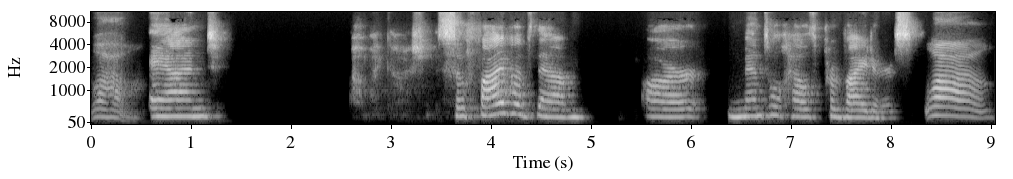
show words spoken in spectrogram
Wow. And oh my gosh. So five of them are mental health providers. Wow.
